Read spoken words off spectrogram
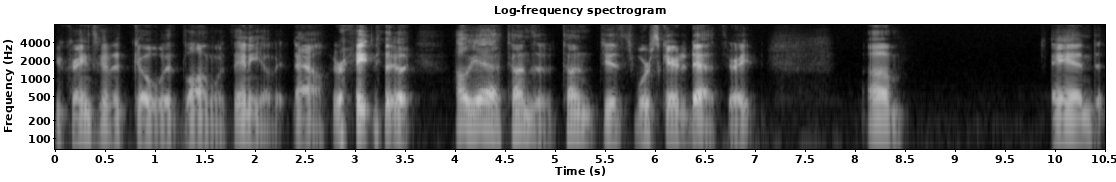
Ukraine's gonna go with along with any of it now, right? They're like, oh yeah, tons of tons. Just we're scared to death, right? Um, and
